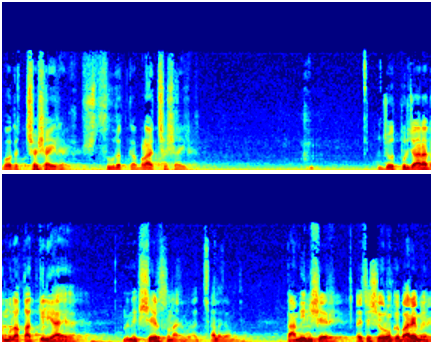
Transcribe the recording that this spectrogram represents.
بہت اچھا شاعر ہے۔ سورت کا بڑا اچھا شاعر ہے۔ جودھ پور جا رہا تو ملاقات کے لیے آئے انہوں نے ایک شعر سنا ہے، بڑا اچھا لگا مجھے۔ تعمیری شعر ہے۔ ایسے شعروں کے بارے میں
